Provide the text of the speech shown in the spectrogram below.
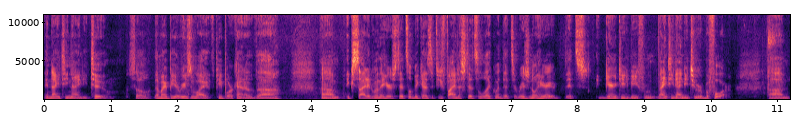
in 1992. So that might be a reason why people are kind of uh, um, excited when they hear Stitzel because if you find a Stitzel liquid that's original here, it's guaranteed to be from 1992 or before. Um,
